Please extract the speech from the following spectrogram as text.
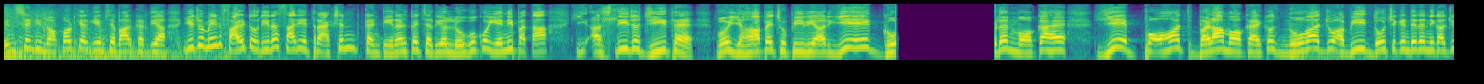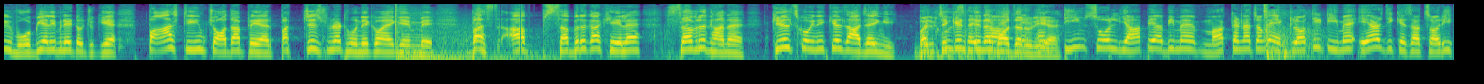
इंस्टेंटली नॉकआउट कर गेम से बाहर कर दिया। ये जो मेन फाइट हो रही है ना सारी अट्रैक्शन कंटेनर पे चल रही है और लोगों को ये नहीं पता कि असली जो जीत है वो यहाँ पे छुपी हुई है। और ये एक मौका है। ये बहुत बड़ा मौका है क्योंकि नोवा जो अभी दो चिकन डिनर निकाल चुकी है, वो भी एलिमिनेट हो चुकी है। पाँच टीम चौदह प्लेयर पच्चीस मिनट होने को आए गेम में। बस अब सब्र का खेल है, सब्र खाना है। किल्स कोई नहीं किल्स आ जाएँगी। बट चिकन डिनर बहुत ज़रूरी है। टीम सोल यहाँ पे अभी मैं मार्क करना चाहूँगा एकलौती टीम है एआरजी के साथ सॉरी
